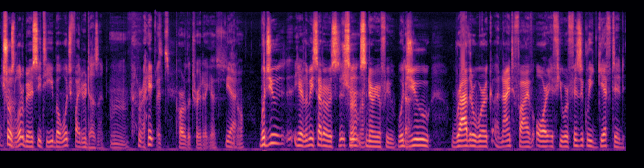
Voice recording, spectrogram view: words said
He shows a little bit of CTE, but which fighter doesn't? Hmm. right? it's part of the trade, I guess. Yeah. You know? Would you here? Let me set out a Sure, scenario for you. Would you rather work a nine to five, or if you were physically gifted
